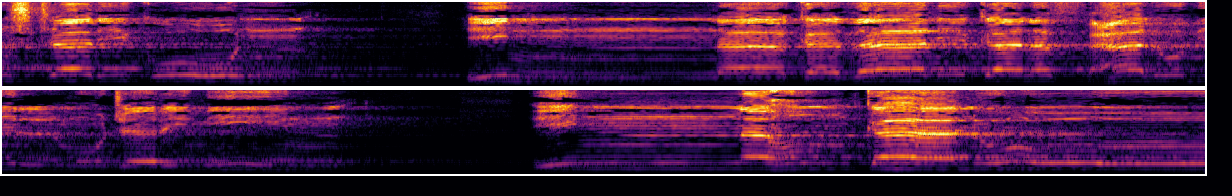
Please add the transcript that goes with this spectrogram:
مشتركون إنا كذلك نفعل بالمجرمين إنهم كانوا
